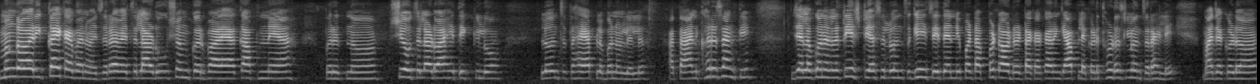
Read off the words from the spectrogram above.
मंगळवारी काय काय बनवायचं? रव्याचं लाडू शंकरपाळ्या कापण्या परत न शेवचं लाडू आहेत एक किलो. लोणचं तर आहे आपलं बनवलेलं. आता आणि खरं सांगते ज्याला कोणाला टेस्टी असं लोणचं घ्यायचं आहे त्यांनी पटापट ऑर्डर टाका. कारण की आपल्याकडे थोडंच लोणचं राहिले. माझ्याकडं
